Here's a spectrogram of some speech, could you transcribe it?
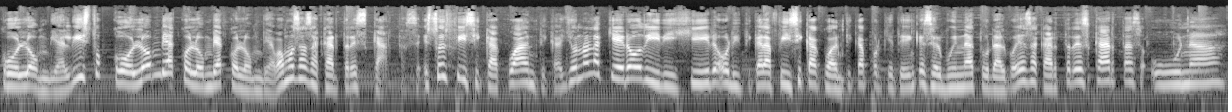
Colombia. ¿Listo? Colombia, Colombia, Colombia. Vamos a sacar tres cartas. Esto es física cuántica. Yo no la quiero dirigir ahorita la física cuántica porque tienen que ser muy natural. Voy a sacar tres cartas. Una,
